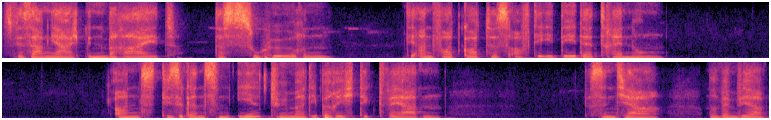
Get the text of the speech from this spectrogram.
Dass wir sagen, ja, ich bin bereit, das zu hören, die Antwort Gottes auf die Idee der Trennung. Und diese ganzen Irrtümer, die berichtigt werden, das sind ja, wenn wir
